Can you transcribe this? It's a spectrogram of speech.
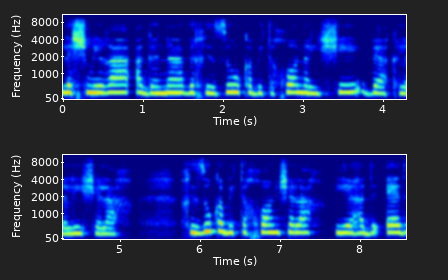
לשמירה, הגנה וחיזוק הביטחון האישי והכללי שלך. חיזוק הביטחון שלך יהדהד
